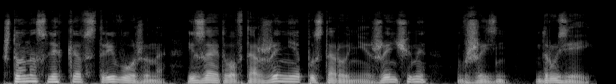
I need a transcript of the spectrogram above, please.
что она слегка встревожена из-за этого вторжения посторонней женщины в жизнь друзей.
